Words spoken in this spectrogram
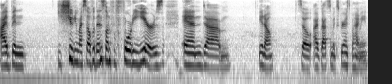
I've been shooting myself with insulin for 40 years, and um, you know, so I've got some experience behind me.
